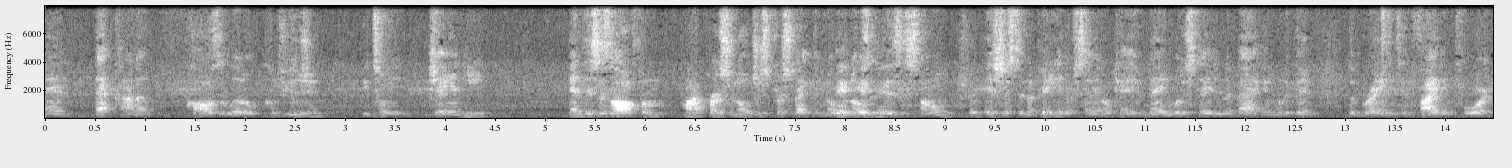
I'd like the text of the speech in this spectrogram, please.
and that kind of caused a little confusion between Jay and he. And this is all from my personal just perspective. No one knows if this is stone. It's just an opinion of saying, okay, if Dame would have stayed in the back and would have been the brains and fighting for it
